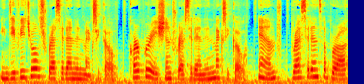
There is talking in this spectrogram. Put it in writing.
individuals resident in Mexico, corporations resident in Mexico, and residents abroad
